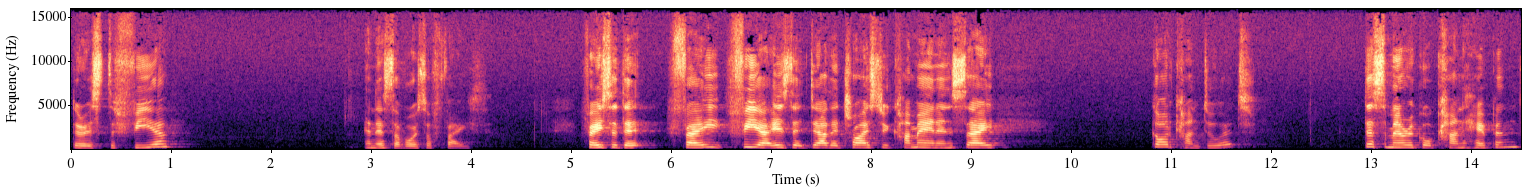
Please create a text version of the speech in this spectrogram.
There is the fear, and there's the voice of faith. Face it, that faith, fear is that doubt that tries to come in and say, God can't do it. This miracle can't happen.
